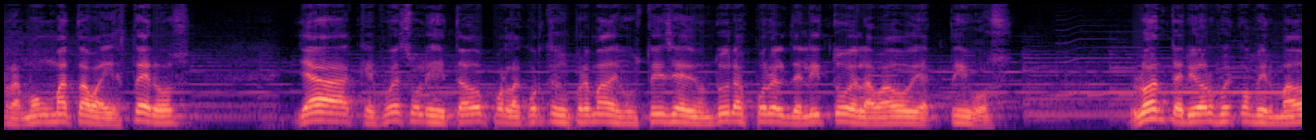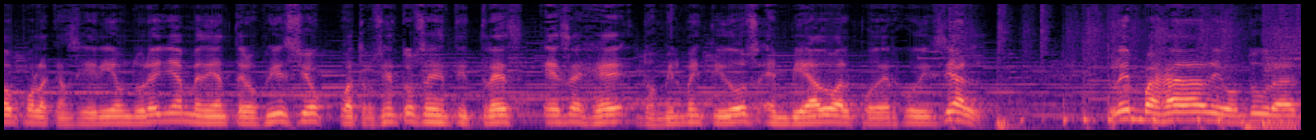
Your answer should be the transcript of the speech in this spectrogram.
Ramón Mata Ballesteros, ya que fue solicitado por la Corte Suprema de Justicia de Honduras por el delito de lavado de activos. Lo anterior fue confirmado por la Cancillería hondureña mediante el oficio 463 SG 2022 enviado al Poder Judicial. La Embajada de Honduras,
